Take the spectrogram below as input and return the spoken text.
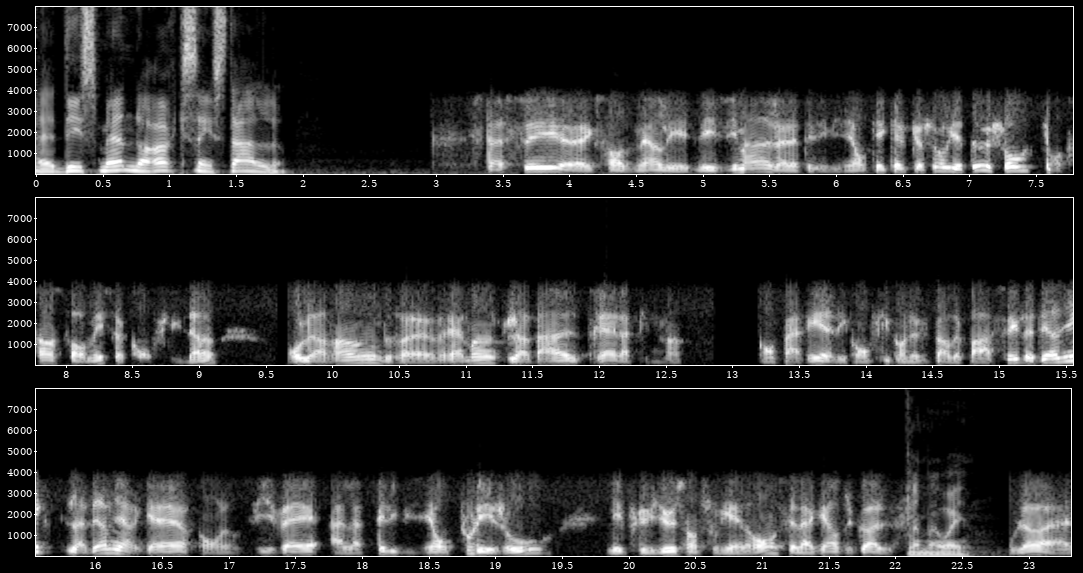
des semaines, l'horreur qui s'installe c'est assez euh, extraordinaire, les, images à la télévision. Il y a quelque chose, il y a deux choses qui ont transformé ce conflit-là pour le rendre euh, vraiment global très rapidement, comparé à des conflits qu'on a vus par le passé. Le dernier, la dernière guerre qu'on vivait à la télévision tous les jours, les plus vieux s'en souviendront, c'est la guerre du Golfe. Ah ben oui. Où là, à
